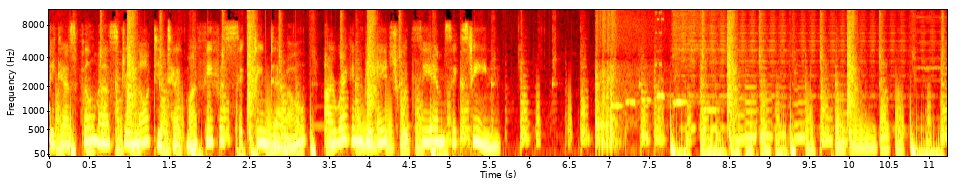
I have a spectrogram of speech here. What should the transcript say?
because Filemaster not detect my FIFA 16 demo, I reckon BH with CM16. Click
